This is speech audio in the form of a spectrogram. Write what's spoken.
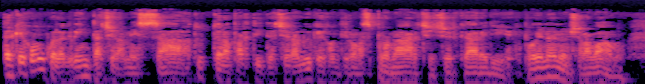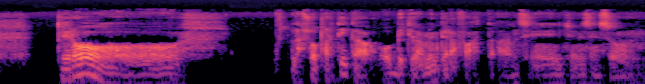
Perché comunque la grinta ce l'ha messa tutta la partita, c'era lui che continuava a spronarci, cercare di... Poi noi non c'eravamo. Però la sua partita obiettivamente l'ha fatta, anzi, cioè nel senso,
